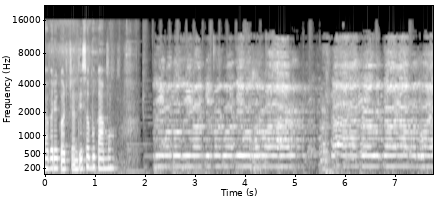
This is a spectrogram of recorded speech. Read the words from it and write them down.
ଭାବରେ କରିଛନ୍ତି ସବୁ କାମ ଭ୍ରଷ୍ଟାଙ୍ଗ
